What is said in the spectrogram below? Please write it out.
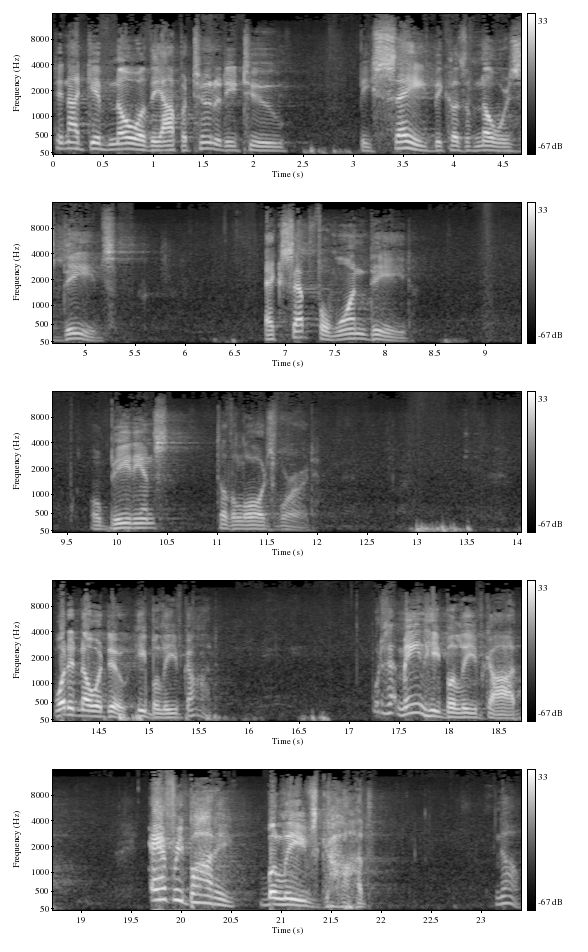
did not give Noah the opportunity to be saved because of Noah's deeds, except for one deed obedience to the Lord's word. What did Noah do? He believed God. What does that mean, he believed God? Everybody believes God. No.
